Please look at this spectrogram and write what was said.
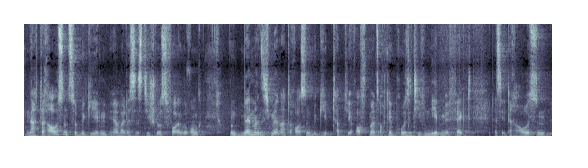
nach draußen zu begeben, ja, weil das ist die Schlussfolgerung. Und wenn man sich mehr nach draußen begibt, habt ihr oftmals auch den positiven Nebeneffekt, dass ihr draußen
